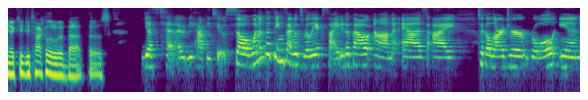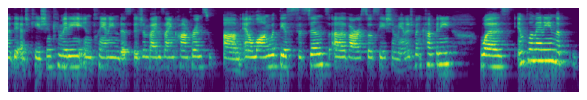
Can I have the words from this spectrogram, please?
You know, could you talk a little bit about those? Yes, Ted, I would be happy to. So, one of the things I was really excited about um, as I took a larger role in the education committee in planning this Vision by Design conference, um, and along with the assistance of our association management company, was implementing the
